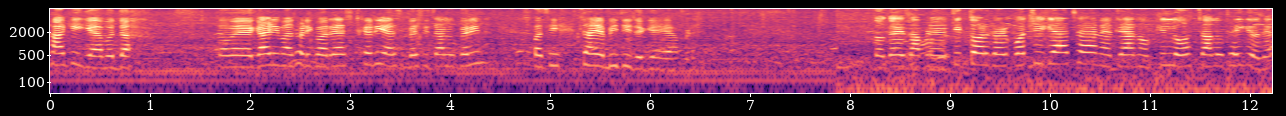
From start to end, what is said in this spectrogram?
થાકી ગયા બધા. તો હવે ગાડીમાં થોડીક વાર રેસ્ટ કરીએ, બેસી ચાલુ કરીને. પછી જઈએ બીજી જગ્યાએ આપણે. તો ગઈઝ આપણે ચિત્તોડગઢ પહોંચી ગયા છે અને ત્યાંનો કિલ્લો ચાલુ થઈ ગયો છે.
